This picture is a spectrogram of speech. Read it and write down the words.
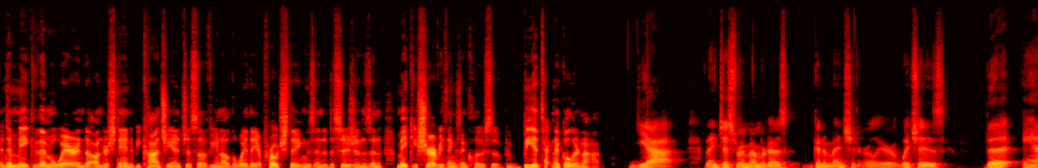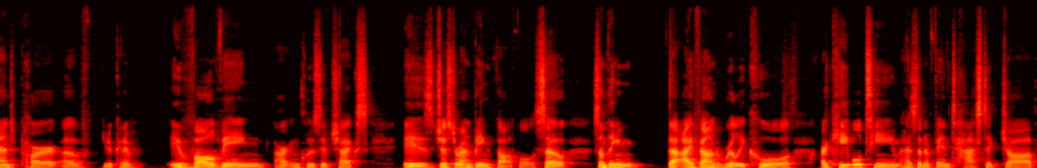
and to make them aware and to understand to be conscientious of, you know, the way they approach things and the decisions and making sure everything's inclusive, be it technical or not. Yeah. And I just remembered I was going to mention earlier, which is the and part of, you know, kind of evolving our inclusive checks is just around being thoughtful. So, something that I found really cool, our cable team has done a fantastic job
